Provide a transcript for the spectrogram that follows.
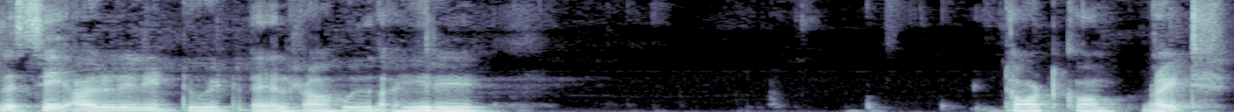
let's say i really do it rahulahire.com right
